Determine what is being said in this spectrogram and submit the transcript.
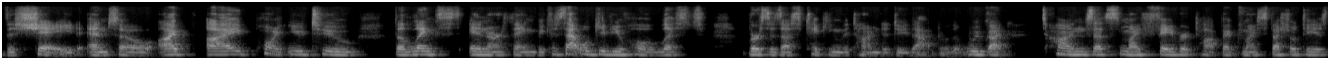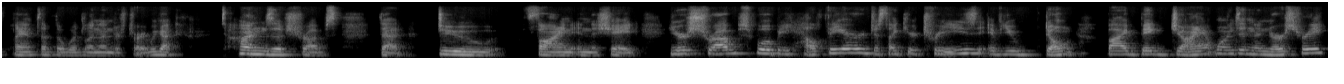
the shade. And so I, I point you to the links in our thing because that will give you whole lists versus us taking the time to do that. We've got tons. That's my favorite topic. My specialty is plants of the woodland understory. We got tons of shrubs that do fine in the shade. Your shrubs will be healthier, just like your trees, if you don't buy big giant ones in the nursery.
